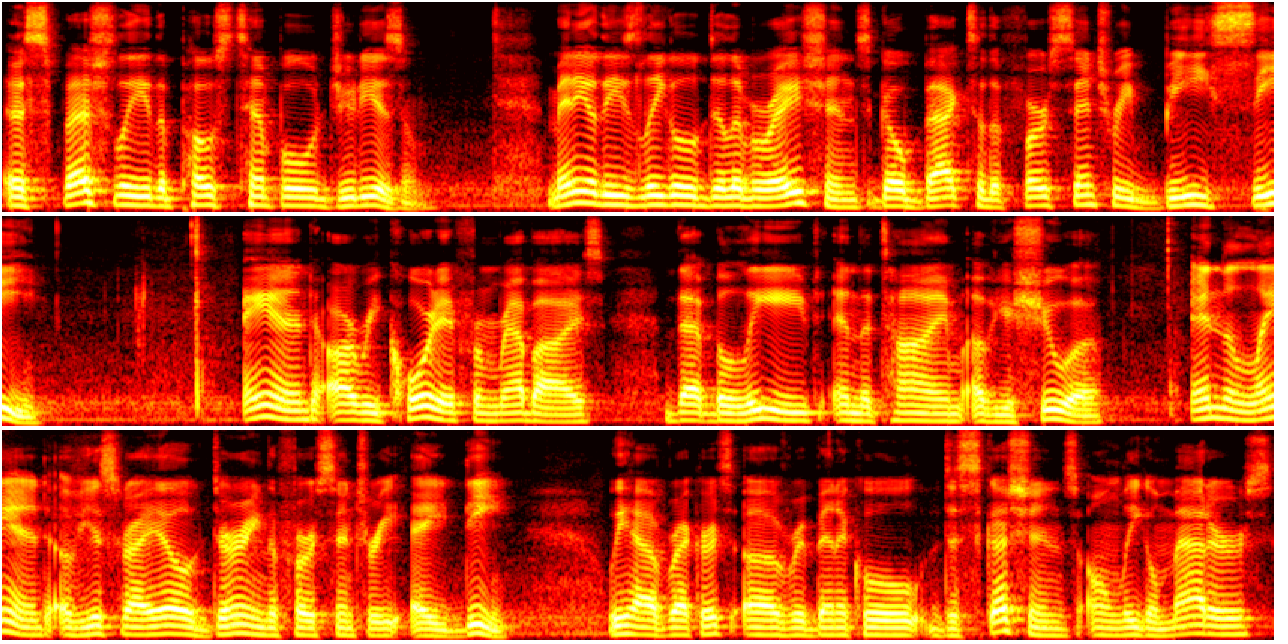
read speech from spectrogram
especially the post temple Judaism. Many of these legal deliberations go back to the first century BC and are recorded from rabbis that believed in the time of Yeshua in the land of Israel during the first century AD. We have records of rabbinical discussions on legal matters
